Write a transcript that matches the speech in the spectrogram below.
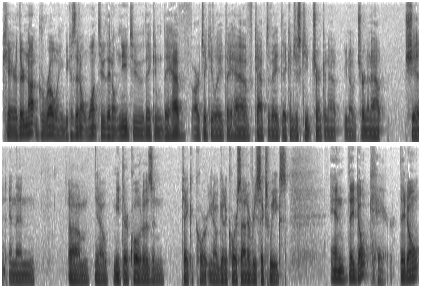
care. They're not growing because they don't want to. They don't need to. They can. They have articulate. They have captivate. They can just keep churning out. You know, churning out shit, and then um, you know, meet their quotas and take a course, you know, get a course out every six weeks. And they don't care. They don't,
